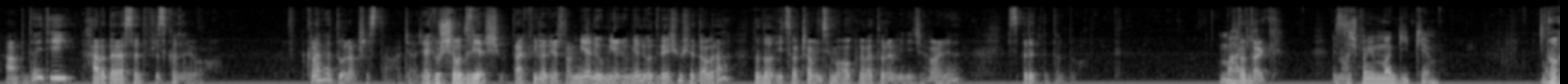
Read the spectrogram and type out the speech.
update i hard reset, wszystko zadziałało. Klawiatura przestała działać, jak już się odwiesił, tak? Chwilę, wiesz, tam mielił, mielił, mielił, odwiesił się, dobra, no no i co, trzeba nic O, klawiatura mi nie działa, nie? Sprytne to było. Magik. To tak. Jesteś moim magikiem. No,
